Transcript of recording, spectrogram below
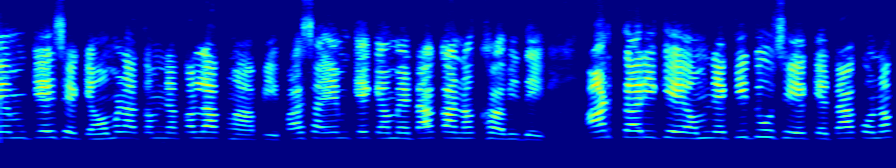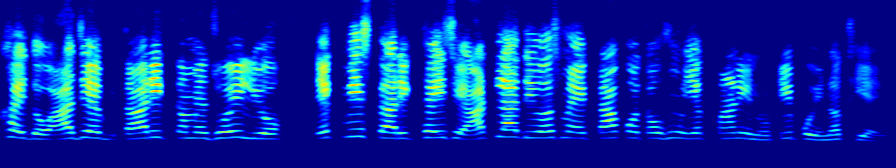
એમ કે છે કે હમણાં તમને કલાકમાં આપી. પાછા એમ કે કે અમે ટાંકા નખાવી દઈ. આઠ તારીખે અમને કીધું છે કે ટાંકો નખાઈ દો. આજે તારીખ તમે જોઈ લ્યો એકવીસ તારીખ થઈ છે. આટલા દિવસમાં એક ટાંકો તો હું એક પાણીનું ટીપુય નથી આવ્યું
